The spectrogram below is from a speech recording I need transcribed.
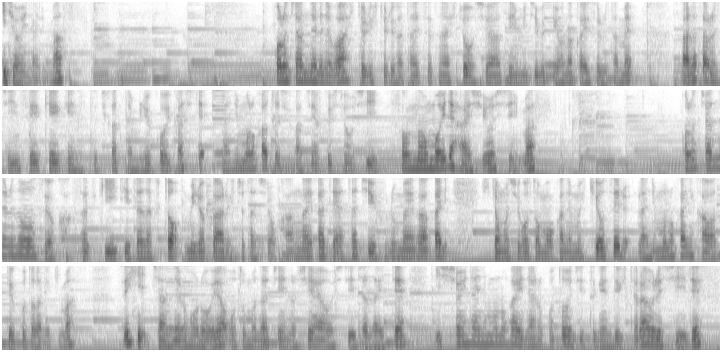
以上になります。このチャンネルでは一人一人が大切な人を幸せに導く世の中にするためあなたの人生経験で培った魅力を生かして何者かとして活躍してほしいそんな思いで配信をしています。このチャンネルの音声を隠さず聞いていただくと魅力ある人たちの考え方や立ち居振る舞いが分かり人も仕事もお金も引き寄せる何者かに変わっていくことができます。ぜひチャンネルフォローやお友達へのシェアをしていただいて一緒に何者かになることを実現できたら嬉しいです。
